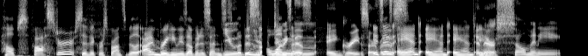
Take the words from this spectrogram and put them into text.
helps foster civic responsibility. I'm breaking these up into sentences, You, but this is all doing sentence. them a great service. it says and, and, and, and there are so many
